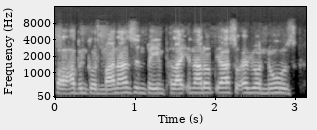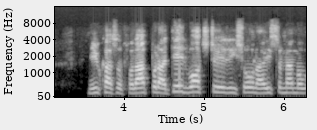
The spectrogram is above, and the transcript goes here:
for having good manners and being polite and that up yeah. So everyone knows Newcastle for that. But I did watch Jersey Shore, and I used to remember.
